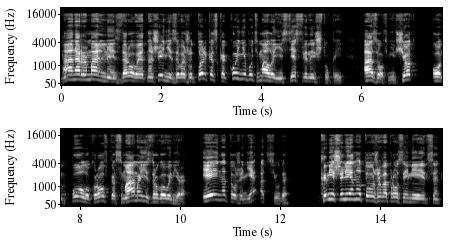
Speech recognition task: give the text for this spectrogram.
а нормальные здоровые отношения завожу только с какой-нибудь малоестественной штукой. Азов не в счет, он полукровка с мамой из другого мира. Эйна тоже не отсюда. К Мишлену тоже вопросы имеются.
